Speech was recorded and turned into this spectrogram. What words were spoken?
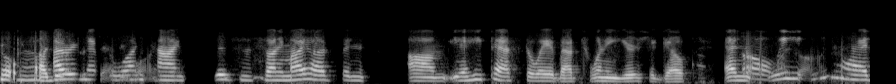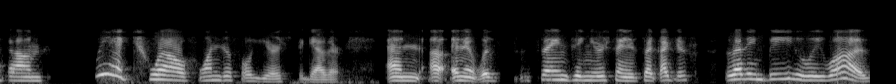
So. I, I remember one time. This is funny. My husband, um, you know, he passed away about 20 years ago, and Oh, we we had um, we had 12 wonderful years together, and uh, and it was the same thing you're saying. It's like I just let him be who he was,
